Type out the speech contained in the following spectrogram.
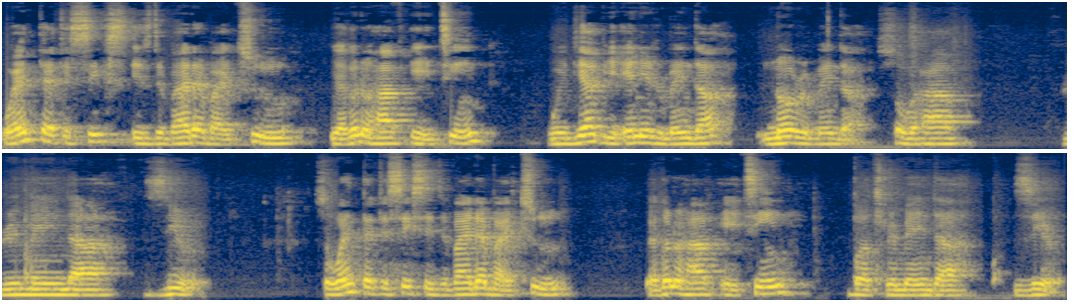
When 36 is divided by 2, we are going to have 18. Will there be any remainder? No remainder. So we have remainder 0. So when 36 is divided by 2, we're going to have 18, but remainder 0.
